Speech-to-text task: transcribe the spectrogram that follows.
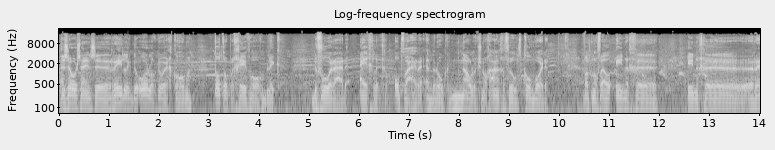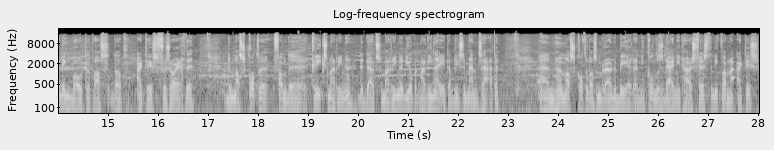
En zo zijn ze redelijk de oorlog doorgekomen. Tot op een gegeven ogenblik de voorraden eigenlijk op waren en er ook nauwelijks nog aangevuld kon worden. Wat nog wel enige, enige redding bood, dat was dat Artis verzorgde de mascotte van de Kriegsmarine, de Duitse marine, die op het marine-etablissement zaten. En hun mascotte was een bruine beer. En die konden ze daar niet huisvesten. Die kwam naar Artis.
